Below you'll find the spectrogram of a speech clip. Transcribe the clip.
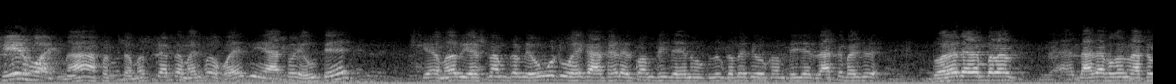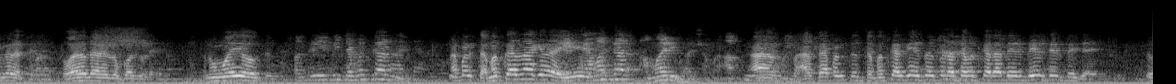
ફેર હોય. ના પણ ચમત્કાર તો અમારી પાસે હોય જ નહીં. આ તો એવું છે કે અમારું યશનામ કર્મ એવું મોટું હોય કે આ થડે કામ થઈ જાય એનું બધું ગમે તેવું કામ થઈ જાય. રાતે ભાઈ જોડે ધોરા દાડા પેલા દાદા ભગવાન વાતો કરે છે. ધોરા દાડે લોકો જોડે. અને હું અહીં હોઉં છું. ચમત્કાર ને ના. પણ ચમત્કાર ના કહેવાય. ચમત્કાર અમારી ભાષામાં. ભાષા પણ ચમત્કાર કહે તો પેલા ચમત્કાર આ બે ભેળ થઈ જાય. તો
